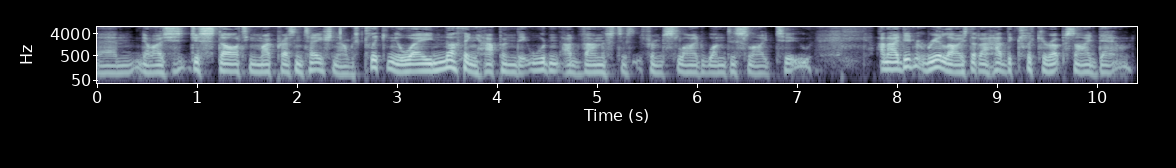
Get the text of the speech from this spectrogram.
Um, you know, I was just starting my presentation. I was clicking away. Nothing happened. It wouldn't advance to, from slide one to slide two. And I didn't realize that I had the clicker upside down.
